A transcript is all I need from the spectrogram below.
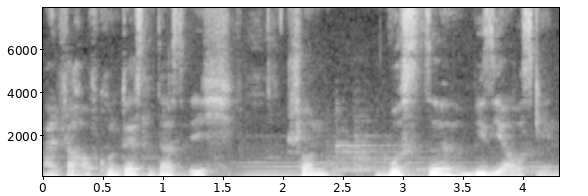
Einfach aufgrund dessen, dass ich schon wusste, wie sie ausgehen.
